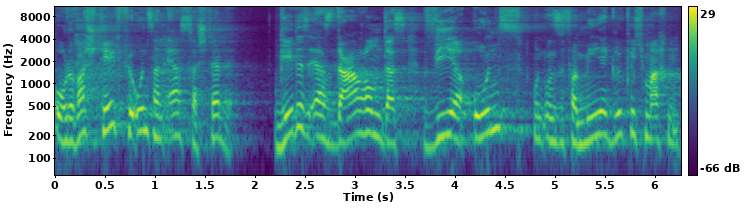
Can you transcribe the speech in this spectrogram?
oder was steht für uns an erster Stelle? Geht es erst darum, dass wir uns und unsere Familie glücklich machen?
